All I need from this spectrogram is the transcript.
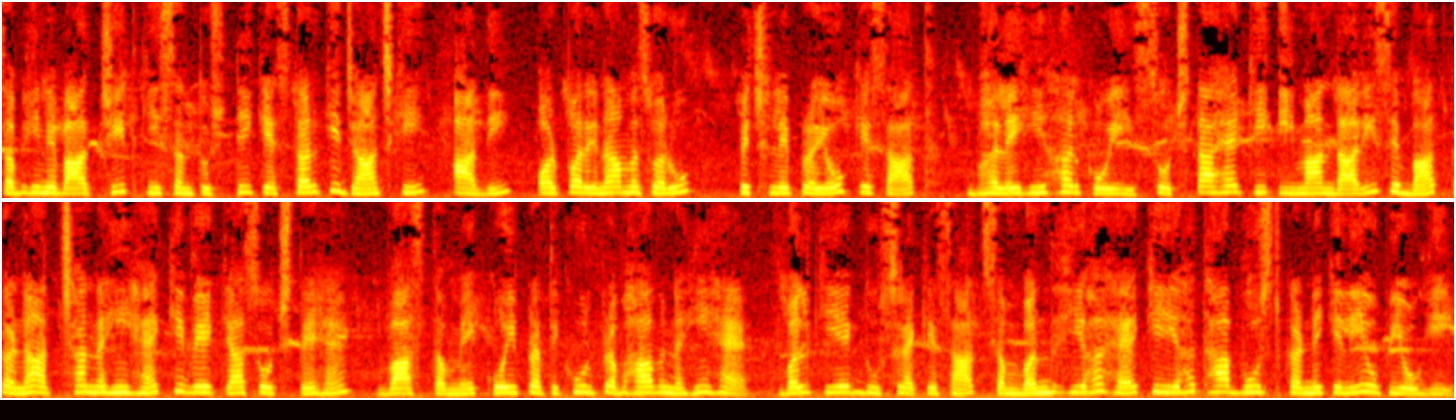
सभी ने बातचीत की संतुष्टि के स्तर की जाँच की, आदि और परिणाम स्वरूप पिछले प्रयोग के साथ भले ही हर कोई सोचता है कि ईमानदारी से बात करना अच्छा नहीं है कि वे क्या सोचते हैं, वास्तव में कोई प्रतिकूल प्रभाव नहीं है, बल्कि एक दूसरे के साथ संबंध यह है कि यह था बूस्ट करने के लिए उपयोगी।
